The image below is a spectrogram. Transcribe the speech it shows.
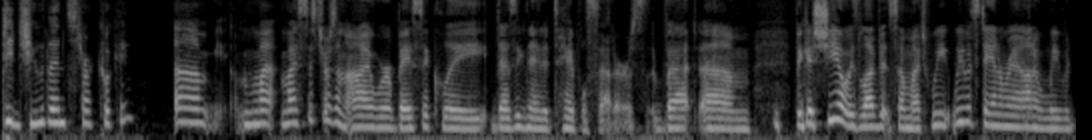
Did you then start cooking? Um, my my sisters and I were basically designated table setters, but um, because she always loved it so much, we we would stand around and we would.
